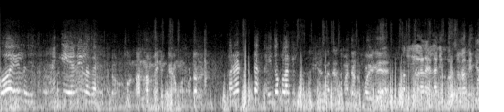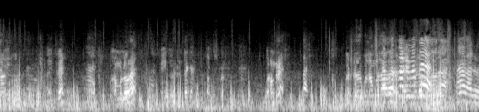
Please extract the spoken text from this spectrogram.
ಓ ಇಲ್ರಿ. ಹಂಗೆ ಏನೂ ಇಲ್ಲ ಹುಡುಗರು ನನ್ ನಂಬಿ ನಿಮ್ಗೆ ಅಮೌಂಟ್ ಕೊಟ್ಟಾರ ಕರೆಕ್ಟ್ ಐದು ಕ್ಲಾಕ್ ಮಾತಾಡ್ತಾ ಮಾತಾಡ್ರಪ್ಪ ಈಗ ಎಲ್ಲ ನಿಮ್ಗೆ ಐತ್ರಿ? ಗುಲಾಂಬುಲ್ಲವ್ರ ಐದು ಗಂಟೆಗೆ ತಪ್ಪಿಸ್ಬೇಡ್ರಿ. ಬರೋಣ್ರಿ? ಬರ್ರಿ. ಬರ್ರಿ ಹಾ ಬರ್ರಿ.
